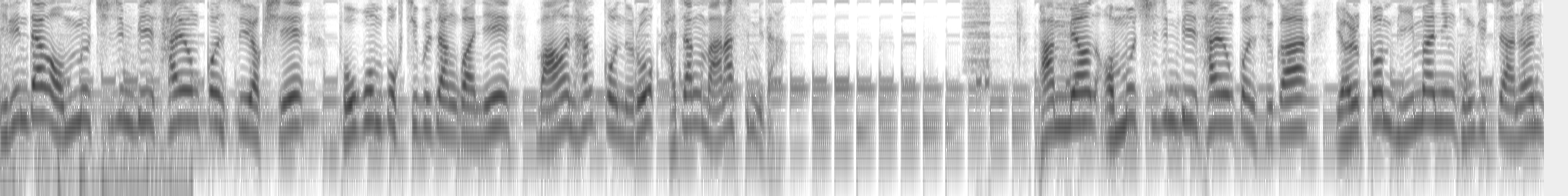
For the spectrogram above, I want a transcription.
1인당 업무 추진비 사용 건수 역시 보건복지부 장관이 41건으로 가장 많았습니다. 반면 업무 추진비 사용 건수가 10건 미만인 공직자는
